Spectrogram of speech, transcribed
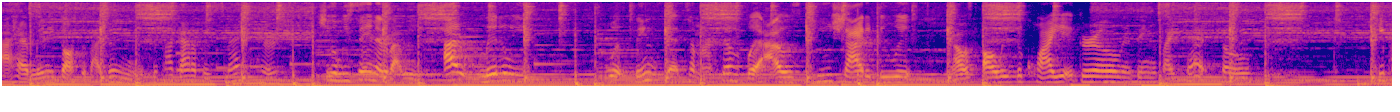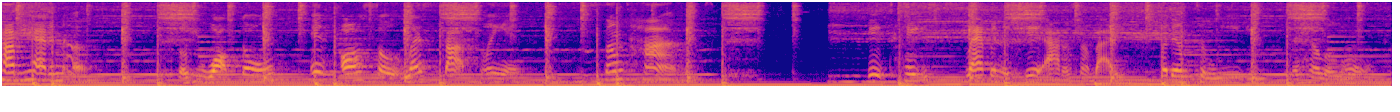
I have many thoughts about, doing this. if I got up and smacked her, she gonna be saying that about me. I literally would think that to myself, but I was too shy to do it. I was always the quiet girl and things like that. So he probably had enough. So he walked on. And also, let's stop playing. Sometimes it takes slapping the shit out of somebody for them to leave you the hell alone.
